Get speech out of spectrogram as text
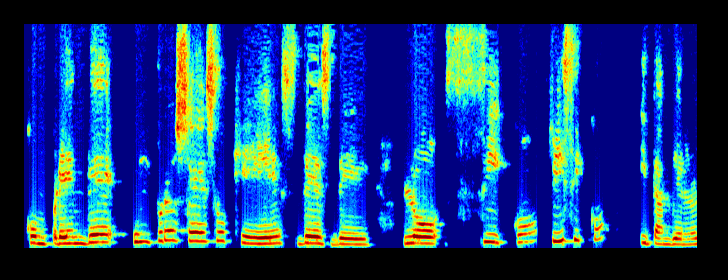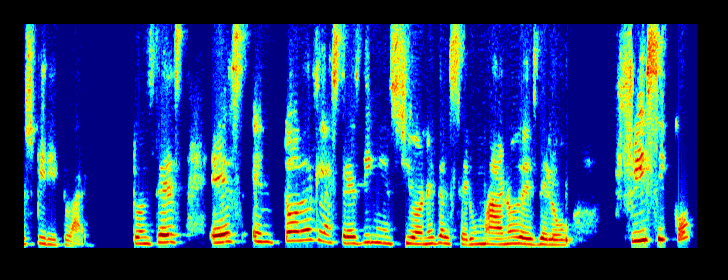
comprende un proceso que es desde lo psicofísico y también lo espiritual. Entonces, es en todas las tres dimensiones del ser humano, desde lo físico,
